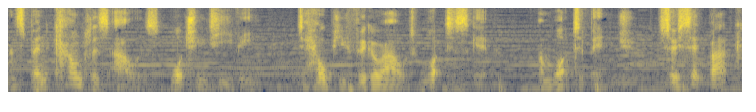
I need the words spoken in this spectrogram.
and spent countless hours watching TV to help you figure out what to skip and what to binge. So sit back,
